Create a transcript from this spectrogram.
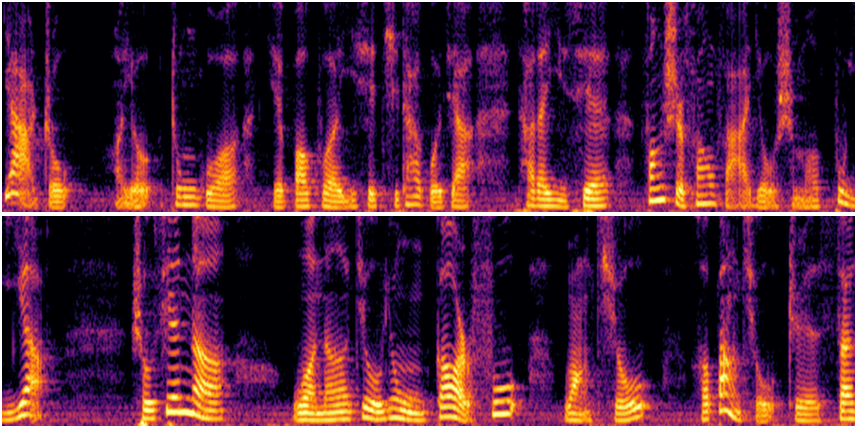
亚洲啊，有中国，也包括一些其他国家，它的一些方式方法有什么不一样？首先呢，我呢就用高尔夫、网球和棒球这三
